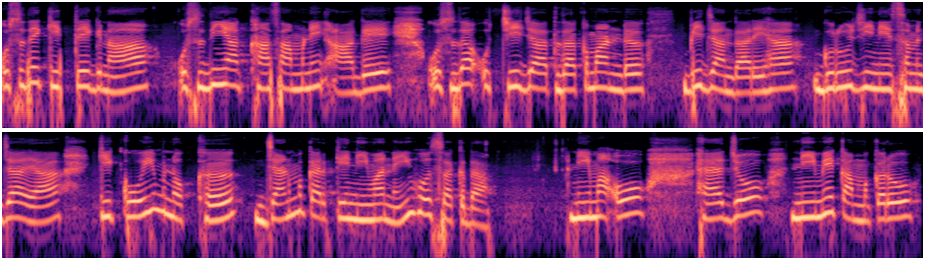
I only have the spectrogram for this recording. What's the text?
ਉਸ ਦੇ ਕੀਤੇ ਗੁਨਾਹ ਉਸ ਦੀਆਂ ਅੱਖਾਂ ਸਾਹਮਣੇ ਆ ਗਏ। ਉਸ ਦਾ ਉੱਚੀ ਜਾਤ ਦਾ ਘਮੰਡ ਵੀ ਜਾਂਦਾ ਰਿਹਾ। ਗੁਰੂ ਜੀ ਨੇ ਸਮਝਾਇਆ ਕਿ ਕੋਈ ਮਨੁੱਖ ਜਨਮ ਕਰਕੇ ਨੀਵਾਂ ਨਹੀਂ ਹੋ ਸਕਦਾ। ਨੀਵਾਂ ਉਹ ਹੈ ਜੋ ਨੀਵੇਂ ਕੰਮ ਕਰੋ,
